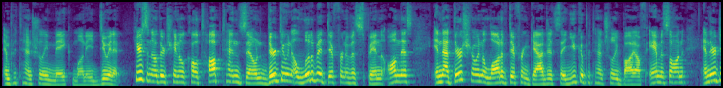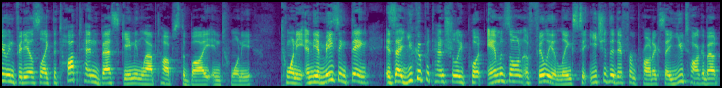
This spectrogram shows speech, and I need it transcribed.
and potentially make money doing it. Here's another channel called Top 10 Zone. They're doing a little bit different of a spin on this in that they're showing a lot of different gadgets that you could potentially buy off Amazon, and they're doing videos like the top 10 best gaming laptops to buy in 2020. 20. And the amazing thing is that you could potentially put Amazon affiliate links to each of the different products that you talk about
